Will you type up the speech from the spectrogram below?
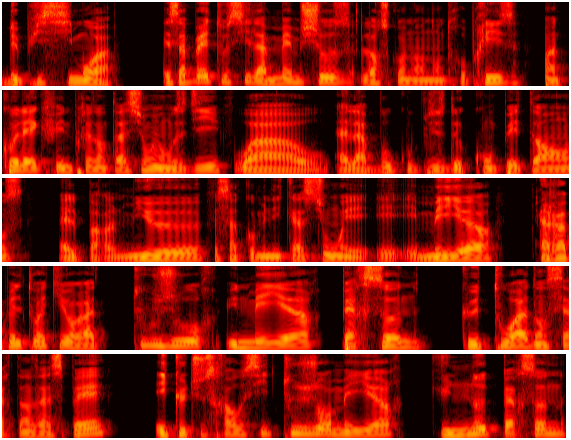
depuis 6 mois. Et ça peut être aussi la même chose lorsqu'on est en entreprise. Un collègue fait une présentation et on se dit waouh, elle a beaucoup plus de compétences, elle parle mieux, sa communication est, meilleure. Rappelle-toi qu'il y aura toujours une meilleure personne que toi dans certains aspects et que tu seras aussi toujours meilleur qu'une autre personne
